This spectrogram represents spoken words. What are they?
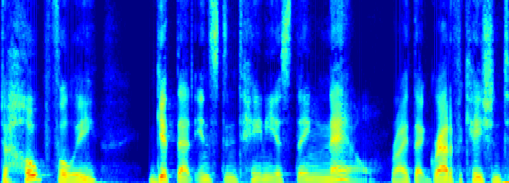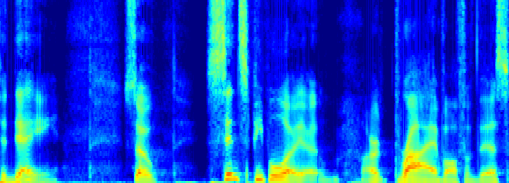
to hopefully get that instantaneous thing now, right? That gratification today. So, since people are, are thrive off of this,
